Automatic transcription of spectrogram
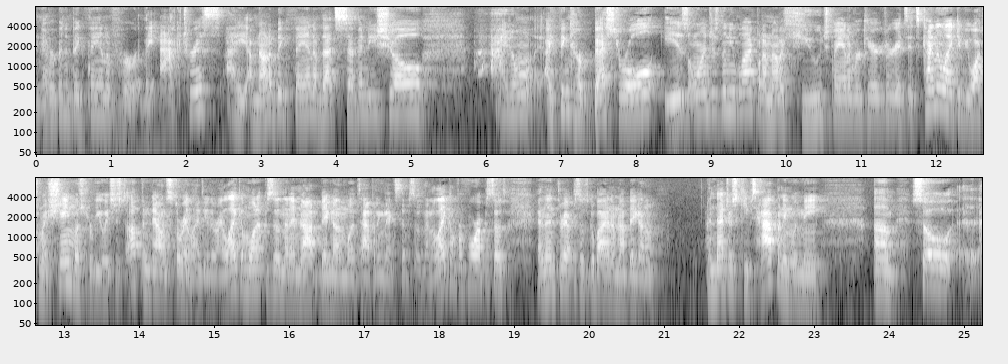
never been a big fan of her, the actress. I, I'm not a big fan of that 70s show. I don't. I think her best role is Orange is the New Black, but I'm not a huge fan of her character. It's it's kind of like if you watch my Shameless review, it's just up and down storylines. Either I like him one episode, and then I'm not big on what's happening next episode. Then I like him for four episodes, and then three episodes go by, and I'm not big on him. And that just keeps happening with me. Um, so. Uh,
